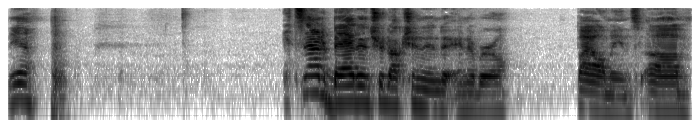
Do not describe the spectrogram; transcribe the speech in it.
Yeah. It's not a bad introduction into Interboro, by all means. Um,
